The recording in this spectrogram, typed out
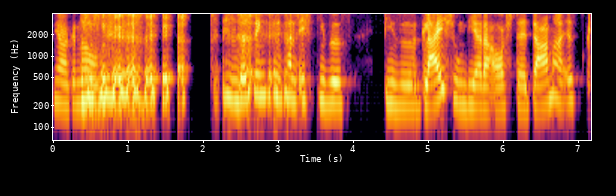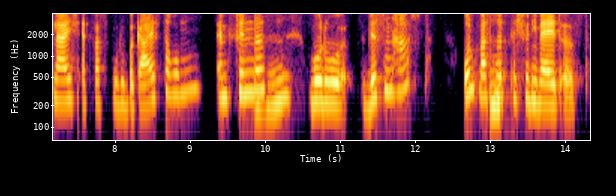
ja, genau. ja. Deswegen find, fand ich dieses, diese Gleichung, die er da aufstellt, Dharma ist gleich etwas, wo du Begeisterung empfindest, mhm. wo du Wissen hast und was mhm. nützlich für die Welt ist.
